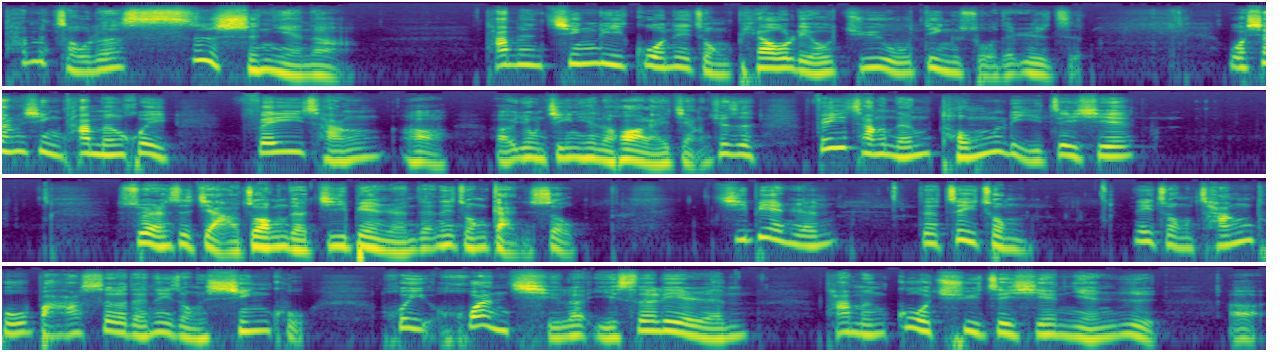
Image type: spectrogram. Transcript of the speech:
他们走了四十年啊！他们经历过那种漂流、居无定所的日子。我相信他们会非常啊啊，用今天的话来讲，就是非常能同理这些虽然是假装的畸变人的那种感受。畸变人的这种那种长途跋涉的那种辛苦，会唤起了以色列人他们过去这些年日呃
